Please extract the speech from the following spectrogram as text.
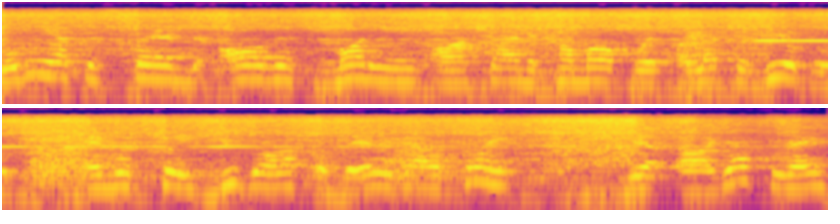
well, we have to spend all this money on trying to come up with electric vehicles. In which case, you brought up a very valid point uh, yesterday.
